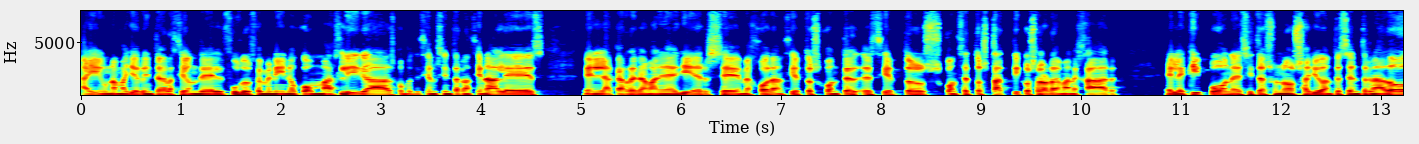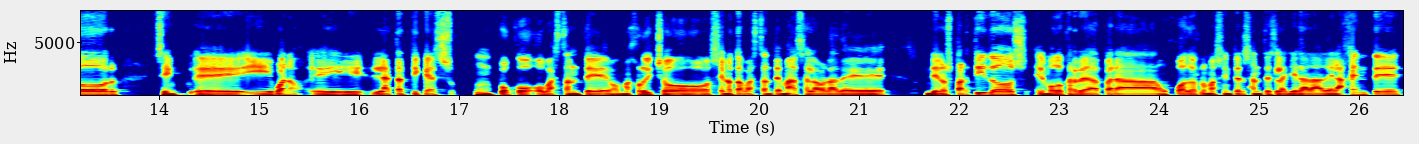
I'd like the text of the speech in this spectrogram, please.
hay una mayor integración del fútbol femenino con más ligas, competiciones internacionales. En la carrera manager se mejoran ciertos, eh, ciertos conceptos tácticos a la hora de manejar el equipo, necesitas unos ayudantes de entrenador. Eh, y bueno, eh, la táctica es un poco o bastante, o mejor dicho, se nota bastante más a la hora de, de los partidos. El modo carrera para un jugador lo más interesante es la llegada de la gente.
